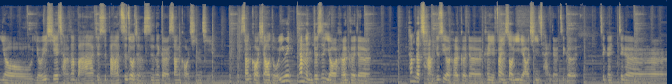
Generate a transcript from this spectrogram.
有有一些厂商把它就是把它制作成是那个伤口清洁、伤口消毒，因为他们就是有合格的，他们的厂就是有合格的可以贩售医疗器材的这个这个这个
